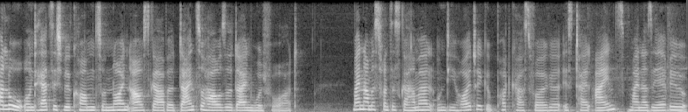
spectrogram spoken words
Hallo und herzlich willkommen zur neuen Ausgabe Dein Zuhause, dein Wohlfühlort. Mein Name ist Franziska Hammerl und die heutige Podcast-Folge ist Teil 1 meiner Serie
